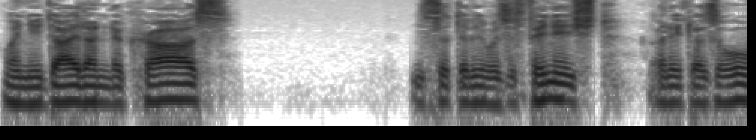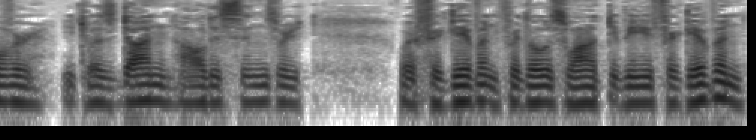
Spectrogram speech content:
when he died on the cross, he said that it was finished, or it was over, it was done, all the sins were, were forgiven for those who wanted to be forgiven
